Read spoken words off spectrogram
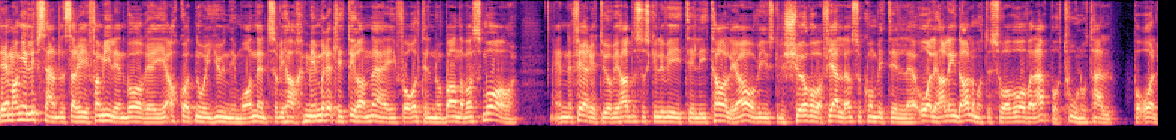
Det er mange livshendelser i familien vår i akkurat nå i juni måned, så vi har mimret litt i forhold til når barna var små. En ferietur vi hadde, så skulle vi til Italia, og vi skulle kjøre over fjellet. Så kom vi til Ål i Hallingdal og måtte sove over der på Thon hotell på Ål.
